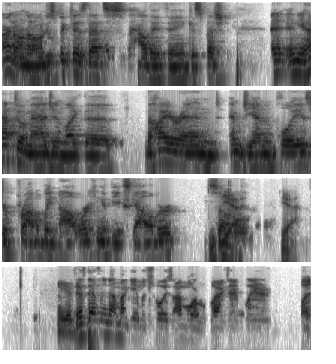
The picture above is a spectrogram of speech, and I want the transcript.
I don't know. Just because that's how they think, especially, and, and you have to imagine like the the higher end MGM employees are probably not working at the Excalibur. So Yeah. yeah, Yeah, that's definitely not my game of choice. I'm more of a blackjack player, but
